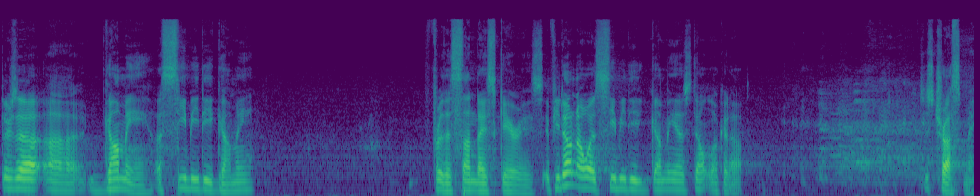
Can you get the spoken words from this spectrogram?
There's a, a gummy, a CBD gummy for the Sunday scaries. If you don't know what CBD gummy is, don't look it up. Just trust me.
